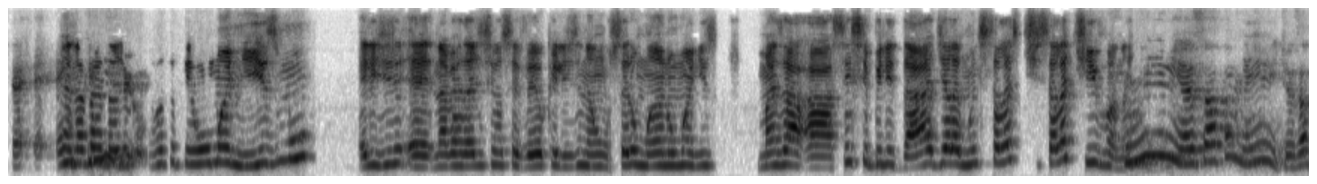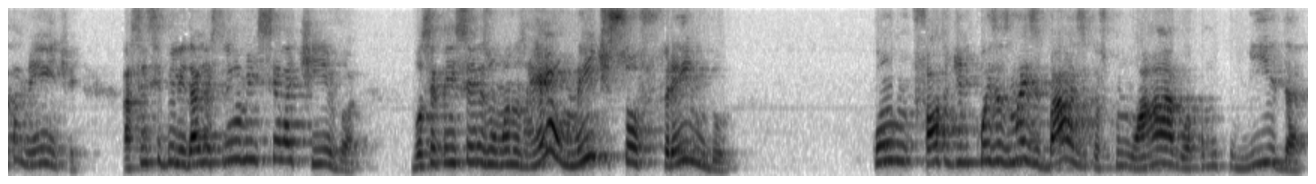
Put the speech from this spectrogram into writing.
É, é, é, na verdade, você tem o humanismo. Ele diz, é, na verdade, se você vê o que ele diz, não, o ser humano, o humanismo mas a, a, sensibilidade ela é muito seletiva, né? Sim, exatamente, exatamente. A sensibilidade é extremamente seletiva. Você tem seres humanos realmente sofrendo com falta de coisas mais básicas, como água, como comida.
